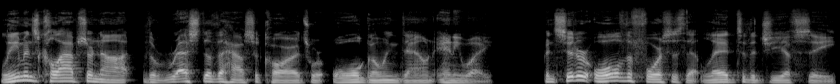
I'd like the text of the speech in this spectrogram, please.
Lehman's collapse or not, the rest of the house of cards were all going down anyway. Consider all of the forces that led to the GFC,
